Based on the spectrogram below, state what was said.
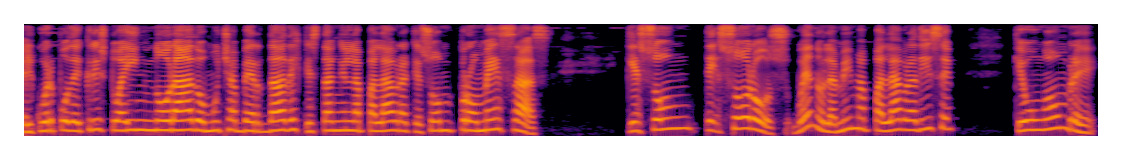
el cuerpo de Cristo ha ignorado muchas verdades que están en la palabra, que son promesas, que son tesoros. Bueno, la misma palabra dice que un hombre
